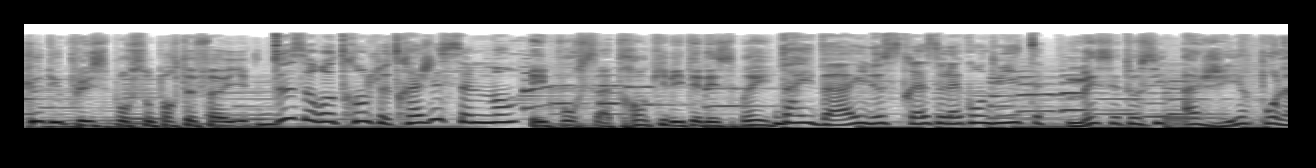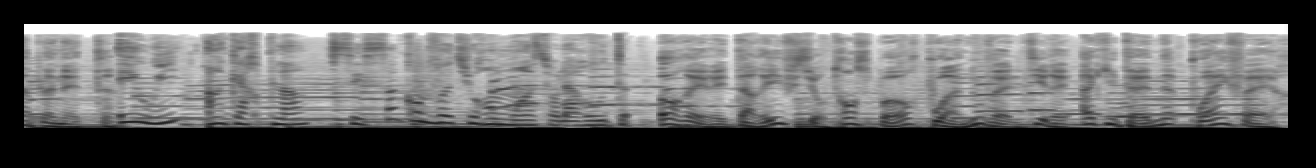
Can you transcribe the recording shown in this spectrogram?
que du plus pour son portefeuille. 2,30€ le trajet seulement. Et pour sa tranquillité d'esprit. Bye bye le stress de la conduite. Mais c'est aussi agir pour la planète. Et oui, un car plein, c'est 50 voitures en moins sur la route. Horaires et tarifs sur transport.nouvelle-aquitaine.fr.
